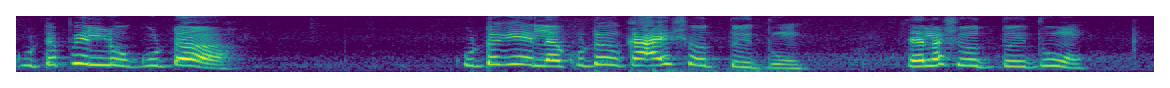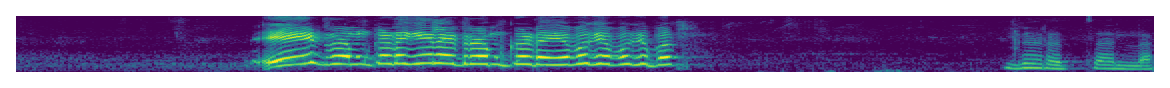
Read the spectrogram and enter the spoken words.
कुठं पिल्लू? कुठं? कुठं गेलं? कुठं? काय शोधतोय तू? त्याला शोधतोय तू? ए ड्रमकडे गेले ड्रमकडे. हे बघ हे बघ हे बघ. घरात चालला.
